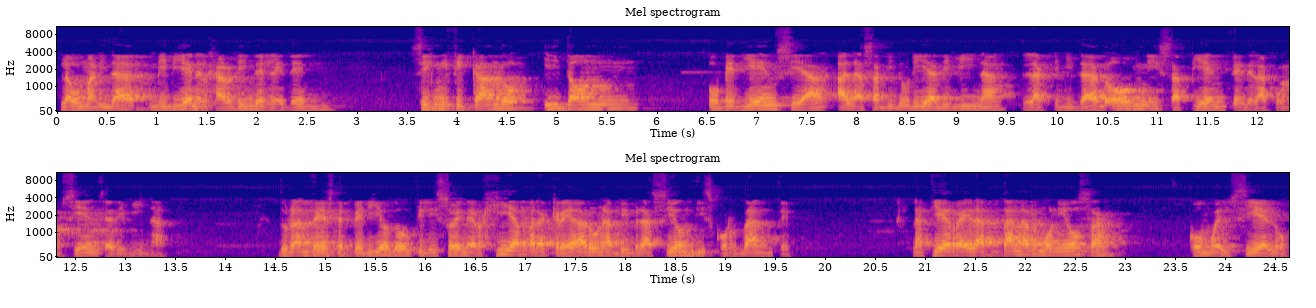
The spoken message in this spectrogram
La humanidad vivía en el jardín del Edén, significando idón obediencia a la sabiduría divina, la actividad omnisapiente de la conciencia divina. Durante este periodo utilizó energía para crear una vibración discordante. La tierra era tan armoniosa como el cielo.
